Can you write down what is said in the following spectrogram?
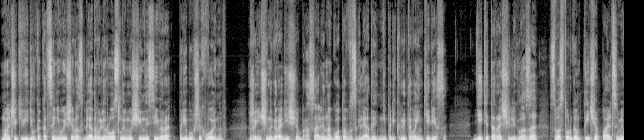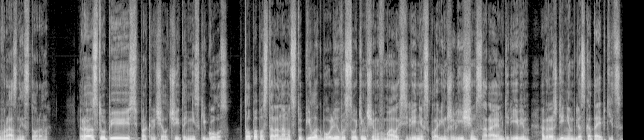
Мальчик видел, как оценивающие разглядывали рослые мужчины севера прибывших воинов. Женщины городища бросали на готов взгляды неприкрытого интереса. Дети таращили глаза, с восторгом тыча пальцами в разные стороны. «Раступись!» – прокричал чей-то низкий голос. Толпа по сторонам отступила к более высоким, чем в малых селениях склавин жилищам, сараям, деревьям, ограждениям для скота и птицы.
